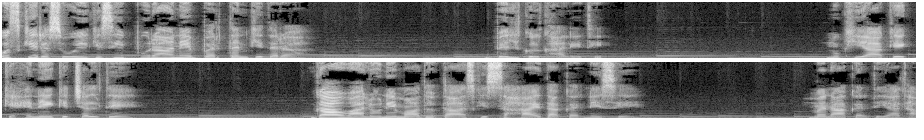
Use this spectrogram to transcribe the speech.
उसकी रसोई किसी पुराने बर्तन की तरह बिल्कुल खाली थी। मुखिया के कहने के चलते गाँव वालों ने माधवदास की सहायता करने से मना कर दिया था।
